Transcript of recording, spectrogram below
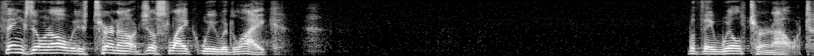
Things don't always turn out just like we would like. but they will turn out.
